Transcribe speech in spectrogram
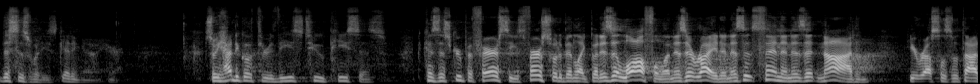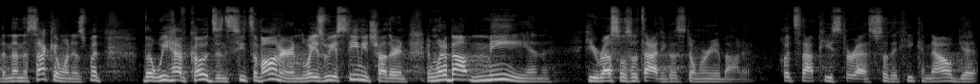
This is what he's getting at here. So he had to go through these two pieces because this group of Pharisees first would have been like, but is it lawful and is it right and is it sin and is it not? And he wrestles with that. And then the second one is, but, but we have codes and seats of honor and ways we esteem each other. And, and what about me? And he wrestles with that and he goes, don't worry about it. Puts that piece to rest so that he can now get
